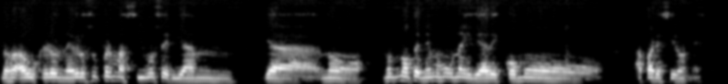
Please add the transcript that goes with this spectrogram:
Los agujeros negros supermasivos serían, ya no, no, tenemos una idea de cómo aparecieron estos.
